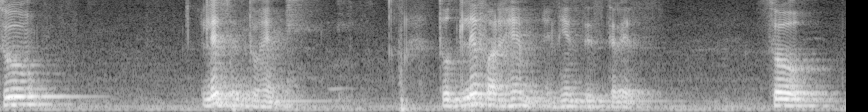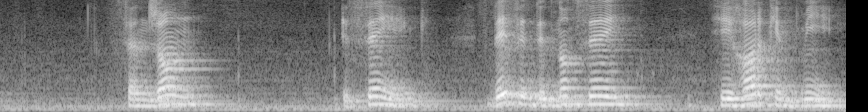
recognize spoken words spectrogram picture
to listen to him, to deliver him in his distress. So, St. John is saying, David did not say, He hearkened me,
